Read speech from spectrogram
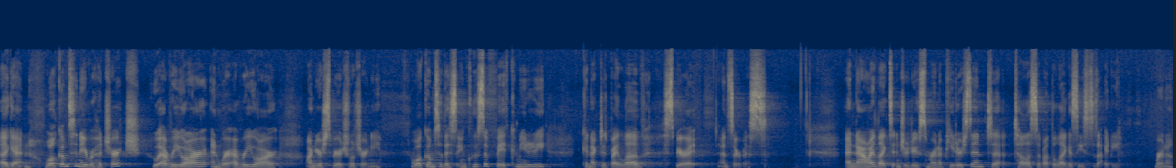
Again, welcome to Neighborhood Church, whoever you are and wherever you are on your spiritual journey. Welcome to this inclusive faith community connected by love, spirit, and service. And now I'd like to introduce Myrna Peterson to tell us about the Legacy Society. Myrna.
